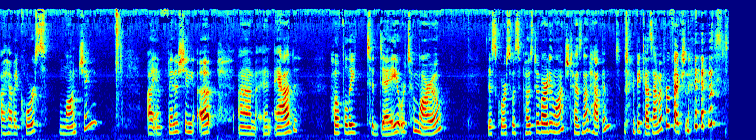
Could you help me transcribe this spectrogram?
I have a course launching. I am finishing up um, an ad hopefully today or tomorrow. This course was supposed to have already launched, has not happened because I'm a perfectionist.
